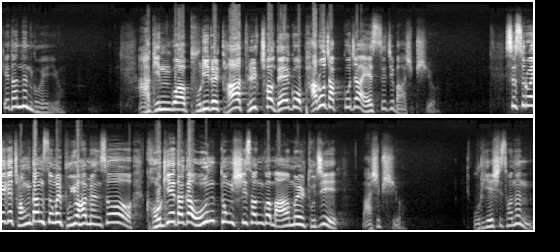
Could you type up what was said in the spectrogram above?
깨닫는 거예요. 악인과 불의를 다 들춰내고 바로잡고자 애쓰지 마십시오. 스스로에게 정당성을 부여하면서 거기에다가 온통 시선과 마음을 두지 마십시오. 우리의 시선은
